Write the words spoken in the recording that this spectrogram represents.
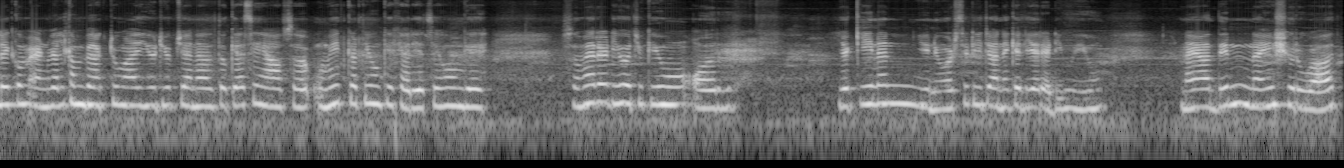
असलम and welcome back to my YouTube channel तो कैसे हैं आप सब? उम्मीद करती हूँ कि खैरियत से होंगे। सो मैं रेडी हो चुकी हूँ और यकीनन यूनिवर्सिटी जाने के लिए रेडी हुई हूँ। नया दिन, नई शुरुआत।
